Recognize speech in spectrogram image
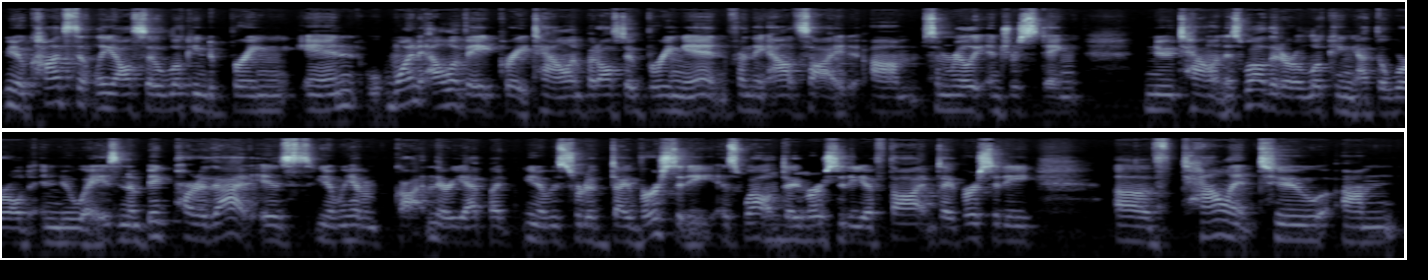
you know constantly also looking to bring in one elevate great talent but also bring in from the outside um, some really interesting new talent as well that are looking at the world in new ways and a big part of that is you know we haven't gotten there yet but you know is sort of diversity as well mm-hmm. diversity of thought and diversity of talent to um,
